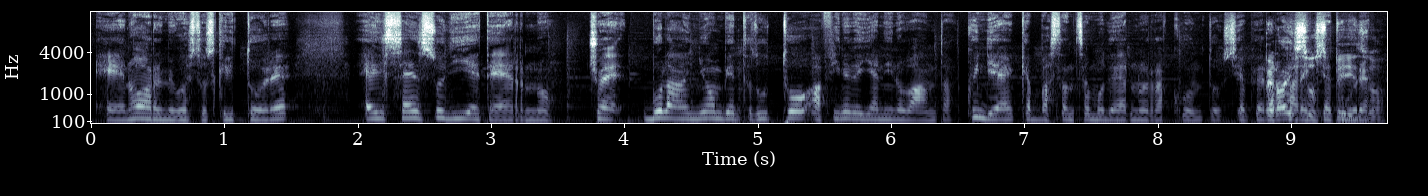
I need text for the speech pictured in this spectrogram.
è enorme questo scrittore, è il senso di eterno, cioè Bolagno ambienta tutto a fine degli anni 90, quindi è anche abbastanza moderno il racconto, sia per Però è sospeso,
